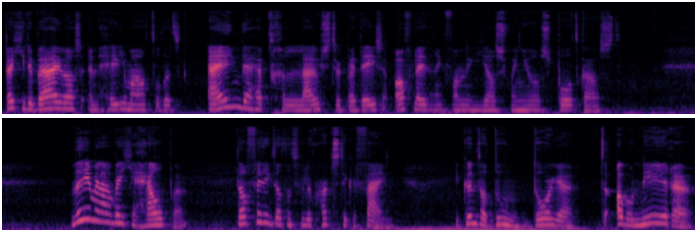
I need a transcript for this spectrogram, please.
dat je erbij was en helemaal tot het einde hebt geluisterd bij deze aflevering van de Jas van Jos podcast. Wil je me nou een beetje helpen? Dan vind ik dat natuurlijk hartstikke fijn. Je kunt dat doen door je te abonneren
